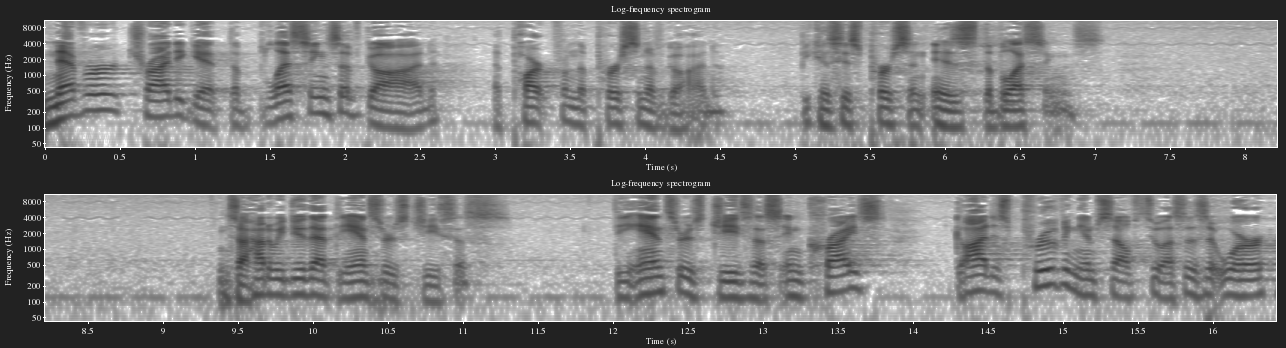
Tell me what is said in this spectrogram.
Never try to get the blessings of God apart from the person of God because his person is the blessings. And so, how do we do that? The answer is Jesus. The answer is Jesus. In Christ, God is proving himself to us, as it were,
